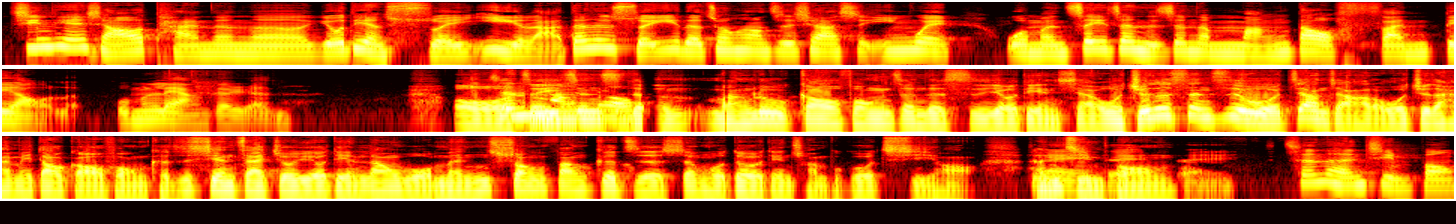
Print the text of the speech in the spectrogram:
今天想要谈的呢，有点随意啦。但是随意的状况之下，是因为。我们这一阵子真的忙到翻掉了，我们两个人哦，这一阵子的忙碌高峰真的是有点像。我觉得，甚至我这样讲好了，我觉得还没到高峰，可是现在就有点让我们双方各自的生活都有点喘不过气哈，很紧绷，对，真的很紧绷。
